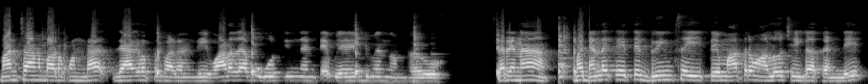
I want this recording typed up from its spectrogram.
మంచాన పడకుండా జాగ్రత్త పడండి. వడదెబ్బ కొట్టిందంటే బెడ్ మీద ఉంటారు. సరేనా? మరి ఎండకైతే డ్రింక్స్ అయితే మాత్రం అలో చేయగాకండి.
